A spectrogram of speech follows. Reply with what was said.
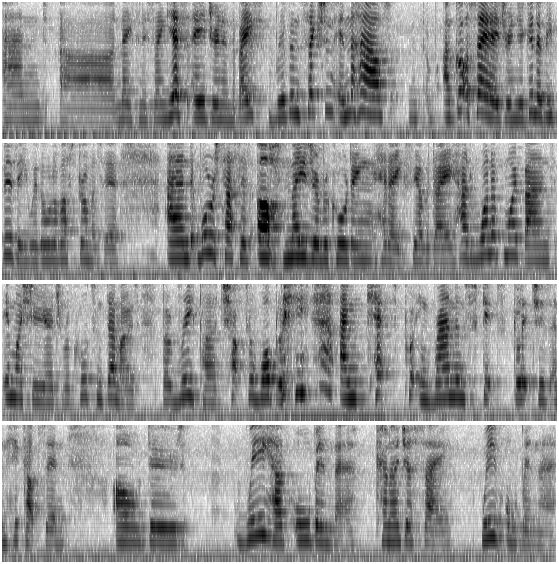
And uh, Nathan is saying, yes, Adrian in the bass, rhythm section in the house. I've got to say, Adrian, you're going to be busy with all of us drummers here. And Walrus Tass says, oh, major recording headaches the other day. Had one of my bands in my studio to record some demos, but Reaper chucked a wobbly and kept putting random skips, glitches, and hiccups in. Oh, dude, we have all been there. Can I just say? We've all been there.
